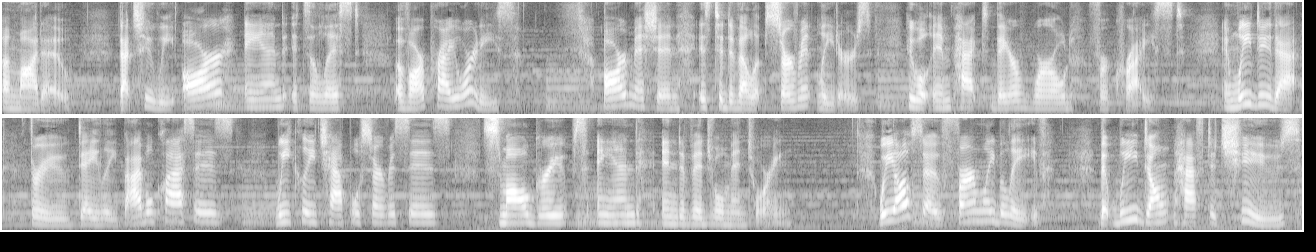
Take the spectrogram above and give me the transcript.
a motto. That's who we are, and it's a list of our priorities. Our mission is to develop servant leaders who will impact their world for Christ. And we do that through daily Bible classes, weekly chapel services, small groups, and individual mentoring. We also firmly believe that we don't have to choose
